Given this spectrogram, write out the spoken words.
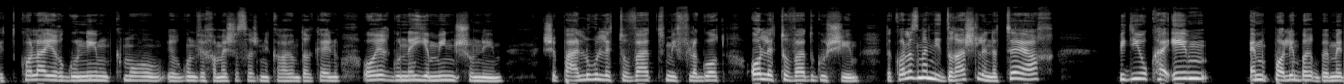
את כל הארגונים, כמו ארגון V15 שנקרא היום דרכנו, או ארגוני ימין שונים, שפעלו לטובת מפלגות או לטובת גושים. אתה כל הזמן נדרש לנתח בדיוק האם הם פועלים באמת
